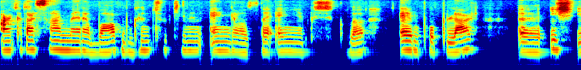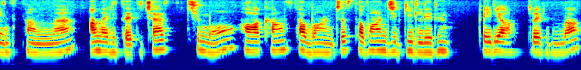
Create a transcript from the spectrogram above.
Arkadaşlar merhaba. Bugün Türkiye'nin en gözde, en yakışıklı, en popüler e, iş insanını analiz edeceğiz. Kim o? Hakan Sabancı. Sabancıgillerin veliahtlarından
